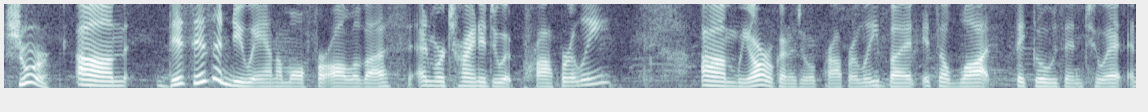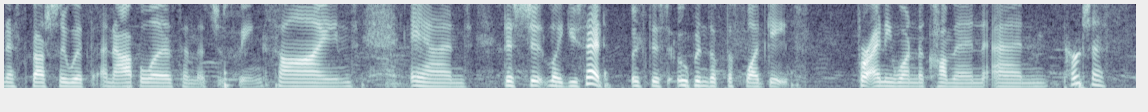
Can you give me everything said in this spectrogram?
Sure. um, this is a new animal for all of us and we're trying to do it properly um, we are going to do it properly, but it's a lot that goes into it, and especially with Annapolis and that's just being signed, and this, just, like you said, if this opens up the floodgates for anyone to come in and purchase.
